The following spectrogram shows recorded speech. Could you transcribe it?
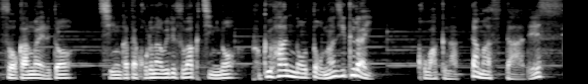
そう考えると新型コロナウイルスワクチンの副反応と同じくらい怖くなったマスターです。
